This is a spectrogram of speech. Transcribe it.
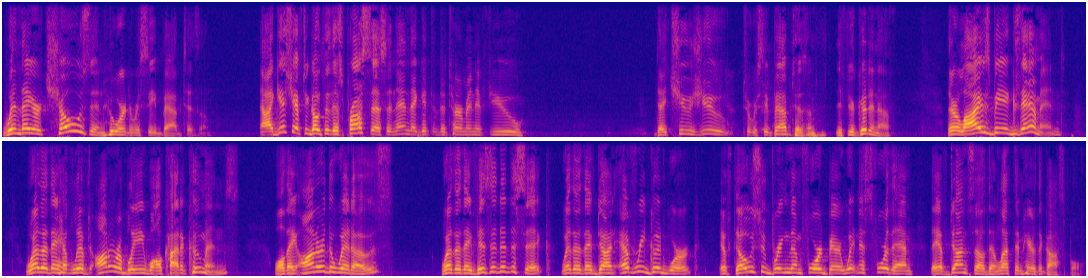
When they are chosen, who are to receive baptism? Now, I guess you have to go through this process, and then they get to determine if you, they choose you to receive baptism, if you're good enough. Their lives be examined, whether they have lived honorably while catechumens, while they honored the widows, whether they visited the sick, whether they've done every good work. If those who bring them forward bear witness for them, they have done so, then let them hear the gospel.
